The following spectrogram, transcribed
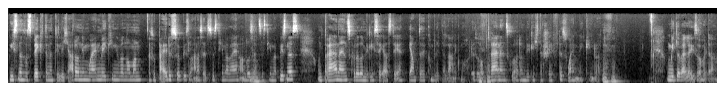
Business-Aspekte natürlich auch dann im Winemaking übernommen. Also beides so ein bisschen. Einerseits das Thema Wein, andererseits das Thema Business. Und 93 hat er dann wirklich seine erste Ernte komplett alleine gemacht. Also ab 93 war er dann wirklich der Chef des Winemaking dort. Und mittlerweile ist er halt auch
